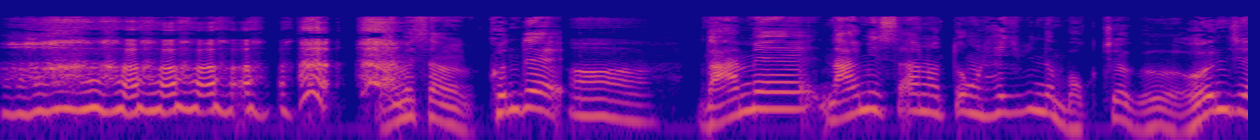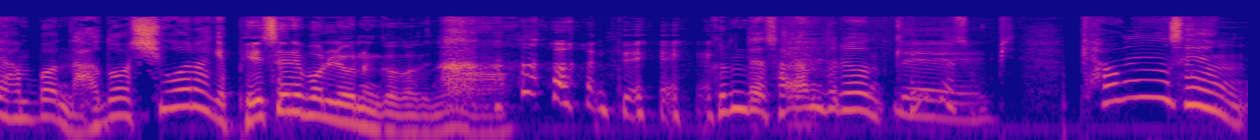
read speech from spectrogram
아. 남의 쌓아놓은. 근데 아. 남의 남이 쌓아놓은 똥을 해집는 목적은 언제 한번 나도 시원하게 배설해 보려는 거거든요. 네. 그런데 사람들은 네. 계속 평생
